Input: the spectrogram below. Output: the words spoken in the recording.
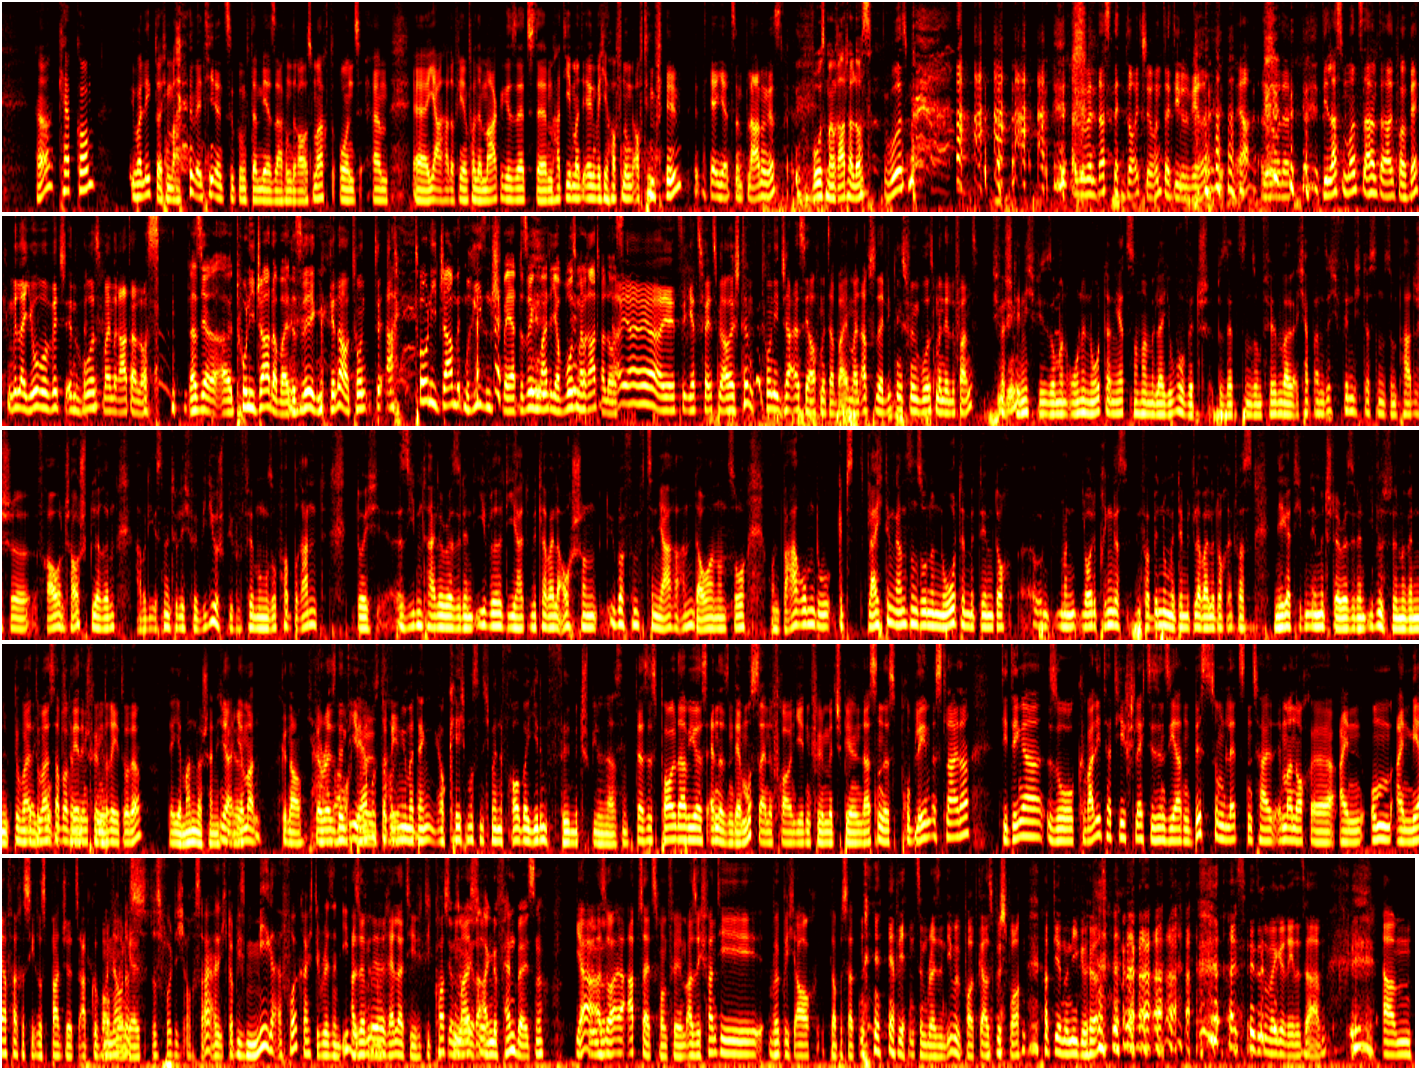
Ja, Capcom? Überlegt euch mal, wenn ihr in Zukunft da mehr Sachen draus macht. Und ähm, äh, ja, hat auf jeden Fall eine Marke gesetzt. Ähm, hat jemand irgendwelche Hoffnungen auf den Film, der jetzt in Planung ist? Wo ist mein Ratalos? Wo ist man? Also wenn das der deutsche Untertitel wäre, ja, also oder, die lassen Monster Hunter einfach weg. Mila Jovovich in Wo ist mein Ratalos? Da ist ja äh, Tony Jaa dabei, deswegen. Genau, Ton, t- ah, Tony Jaa mit einem Riesenschwert, deswegen meinte ich ja, wo ist mein Ratalos? ja, ja, ja, jetzt, jetzt fällt es mir auch. Stimmt, Tony Jaa ist ja auch mit dabei. Mein absoluter Lieblingsfilm, Wo ist mein Elefant? Ich verstehe nicht, wieso man ohne Not dann jetzt nochmal Mila Jovovich besetzt in so einem Film, weil ich habe an sich, finde ich, das eine sympathische Frau und Schauspielerin, aber die ist natürlich für Videospielverfilmungen so verbrannt durch äh, sieben Teile Resident Evil, die halt mittlerweile auch schon über 15 Jahre andauern und so. Und warum, du gibst gleich dem Ganzen so eine Note mit dem doch, äh, und man, Leute bringen das in Verbindung mit dem mittlerweile doch etwas negativen Image der Resident Evil Filme, wenn Du, weißt, du weißt aber, wer den Film dreht, oder? Der ihr Mann wahrscheinlich. Ja, wieder. ihr Mann, genau. Ja, der aber Resident auch Evil. Der muss doch irgendwie mal denken, okay, ich muss nicht meine Frau bei jedem Film mitspielen lassen. Das ist Paul W.S. Anderson, der muss seine Frau in jedem Film mitspielen lassen. Das Problem ist leider, die Dinger so qualitativ schlecht sie sind, sie hatten bis zum letzten Teil immer noch äh, ein um ein Mehrfaches ihres Budgets abgeworfen Genau an Geld. das, das wollte ich auch sagen. Also ich glaube, die sind mega erfolgreich, die Resident Evil. Also äh, relativ. Die Die kosten haben sogar meist ihre so, eigene Fanbase, ne? Ja, Filme. also äh, abseits vom Film. Also ich fand die wirklich auch, ich glaube, es hat, wir hatten es im Resident Evil Podcast besprochen, habt ihr noch nie gehört, als wir drüber geredet haben. Ähm,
